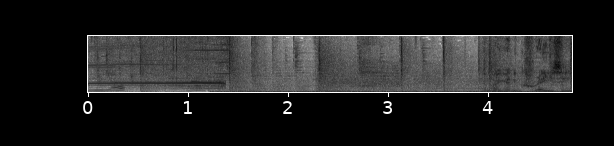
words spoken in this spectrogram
Am I getting crazy?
